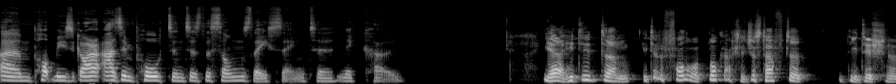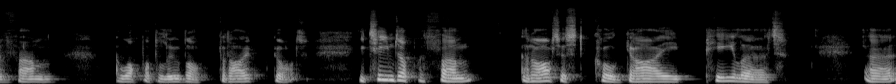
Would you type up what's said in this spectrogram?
um, pop music are as important as the songs they sing to Nik Cohn. Yeah, he did. Um, he did a follow-up book actually just after the edition of um, Awopbopaloobop that I got. He teamed up with um, an artist called Guy Peellaert uh,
